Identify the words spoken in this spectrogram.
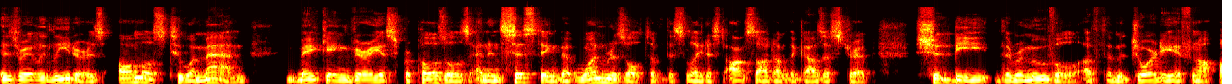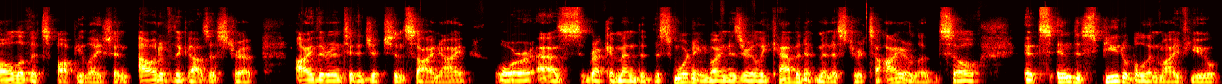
Israeli leaders, almost to a man, making various proposals and insisting that one result of this latest onslaught on the Gaza Strip should be the removal of the majority, if not all of its population, out of the Gaza Strip either into Egyptian Sinai or, as recommended this morning by an Israeli cabinet minister, to Ireland. So it's indisputable, in my view,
